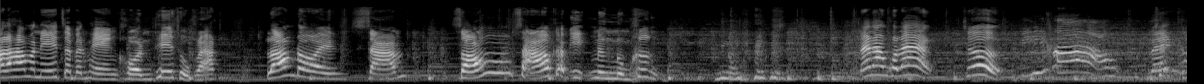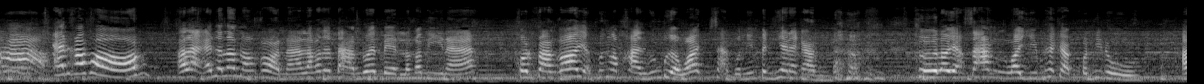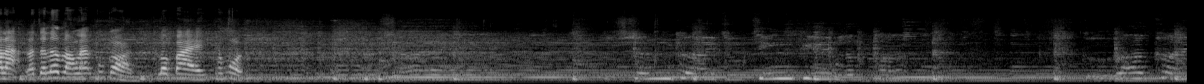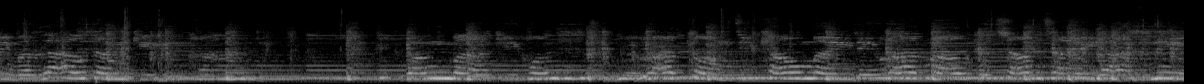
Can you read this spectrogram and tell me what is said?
เอาละครับวันนี้จะเป็นเพลงคนที่ถูกรัก ร้องโดยสามสองสาวกับอีกหนึ่งหนุ่มครึ่ง แนะนำคนแรก ชื่อปีค่ะเบนค่ะแอนครับผมเอาล่ะแอนจะเริ่มร้องก่อนนะ แล้วก็จะตามด้วยเบนแล้วก็บีนะ คนฟังก็อย่าเพิ่งรำคาญอย่าเพิ่งเบื่อว่าสามตัวนี้เป็นที่อะไรกัน คือเราอยากสร้างรอยยิ้มให้กับคนที่ดูเอาล่ะ เราจะเริ่มร้องแล้วกูก่อนลงไปทั้งหมด ยถูกทิ้งเพียงลำพังก็รักใครมาแล้วตั้งกี่ครั้งผิดหวังมากี่คนเมื่อรักคนที่เขาไม่ได้รักเราก็ช้ำใจอย่างนี้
